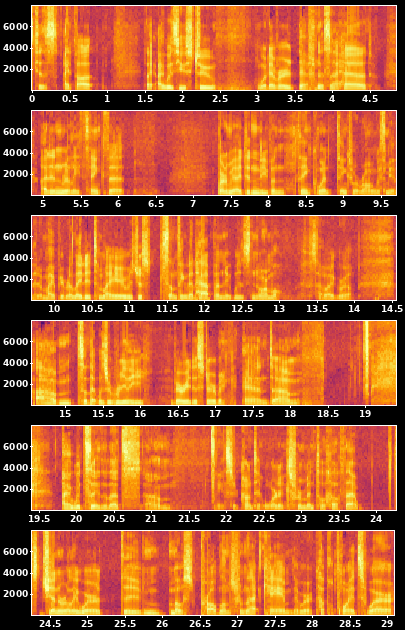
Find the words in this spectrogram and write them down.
Because I thought, like, I was used to whatever deafness I had. I didn't really think that part of me, I didn't even think when things were wrong with me that it might be related to my ear. It was just something that happened. It was normal. That's how I grew up. Um, so that was really very disturbing. And um, I would say that that's, um, I guess, content warnings for mental health. That's generally where the most problems from that came. There were a couple points where,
